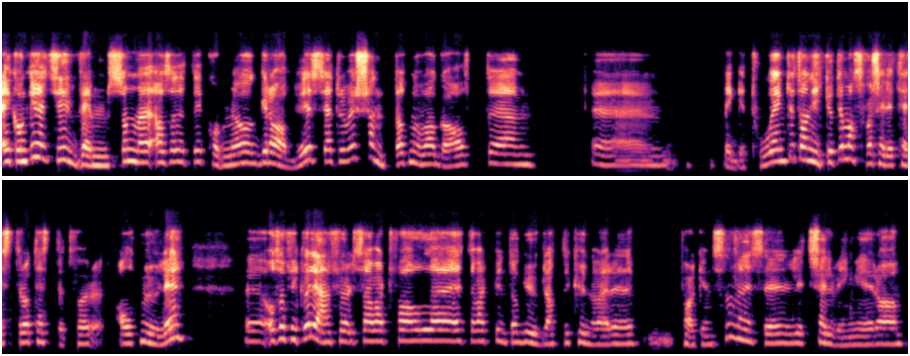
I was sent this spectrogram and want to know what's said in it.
Jeg kan ikke helt si hvem som altså Dette kom jo gradvis. Jeg tror vi skjønte at noe var galt eh, begge to, egentlig. Så han gikk jo til masse forskjellige tester og testet for alt mulig. Eh, og så fikk vel jeg en følelse av, hvert fall eh, etter hvert begynte å google at det kunne være parkinson, med disse litt skjelvinger og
